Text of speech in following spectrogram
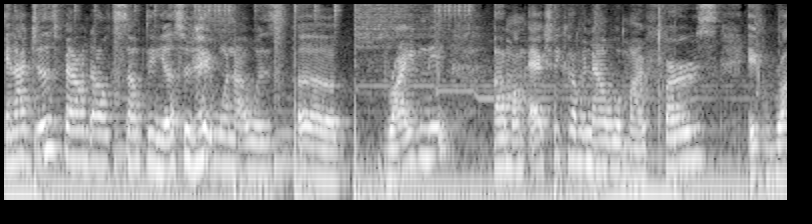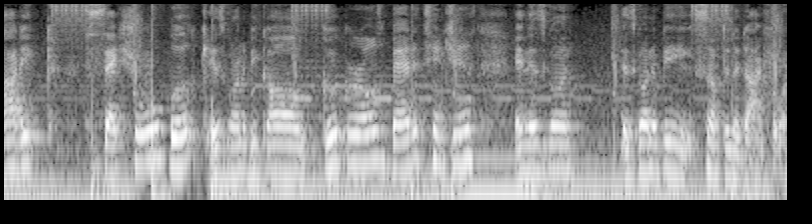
And I just found out something yesterday when I was uh, writing it. Um, I'm actually coming out with my first erotic sexual book. It's going to be called Good Girls, Bad Intentions, and it's going it's going to be something to die for.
